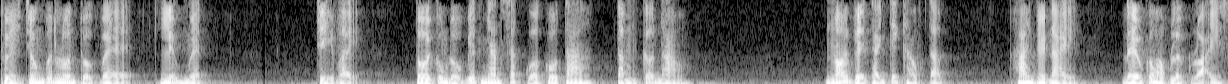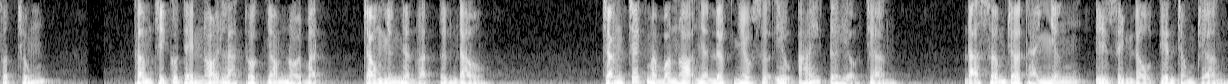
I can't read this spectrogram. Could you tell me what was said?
thủy chung vẫn luôn thuộc về Liễu Nguyệt. Chỉ vậy, tôi cũng đủ biết nhan sắc của cô ta tầm cỡ nào. Nói về thành tích học tập, hai người này đều có học lực loại xuất chúng, thậm chí có thể nói là thuộc nhóm nổi bật trong những nhân vật đứng đầu. Chẳng trách mà bọn họ nhận được nhiều sự yêu ái từ hiệu trưởng, đã sớm trở thành những y sinh đầu tiên trong trường.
